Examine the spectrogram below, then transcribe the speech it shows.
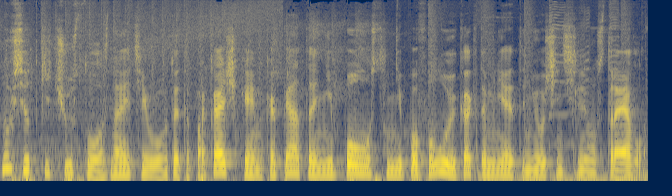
ну, все-таки чувствовал, знаете, вот эта прокачка МК5 не полностью, не по фулу, и как-то меня это не очень сильно устраивало.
